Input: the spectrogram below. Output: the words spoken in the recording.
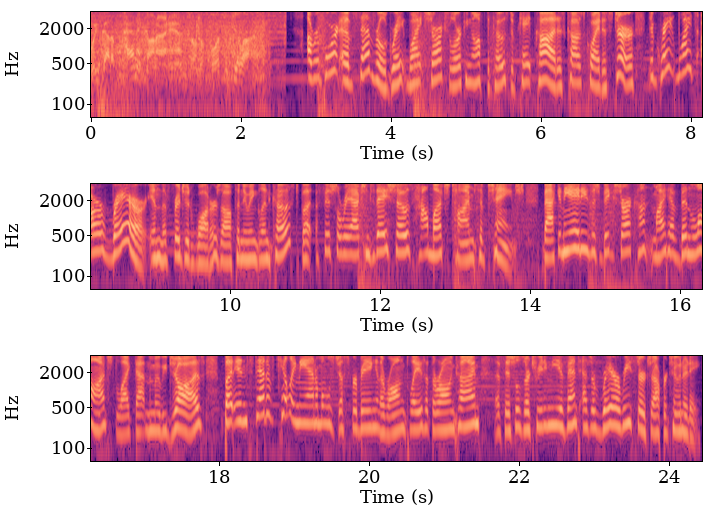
We've got a panic on our hands on the 4th of July. A report of several great white sharks lurking off the coast of Cape Cod has caused quite a stir. The great whites are rare in the frigid waters off the New England coast, but official reaction today shows how much times have changed. Back in the 80s, a big shark hunt might have been launched, like that in the movie Jaws, but instead of killing the animals just for being in the wrong place at the wrong time, officials are treating the event as a rare research opportunity.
